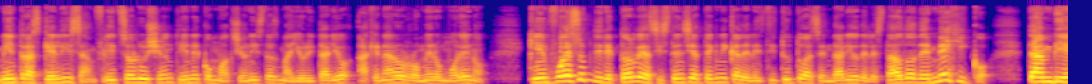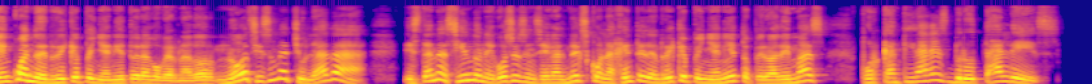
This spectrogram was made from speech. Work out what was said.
Mientras que Lisan Fleet Solution tiene como accionistas mayoritario a Genaro Romero Moreno, quien fue subdirector de asistencia técnica del Instituto Hacendario del Estado de México, también cuando Enrique Peña Nieto era gobernador. No, si es una chulada. Están haciendo negocios en Segalmex con la gente de Enrique Peña Nieto, pero además por cantidades brutales.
